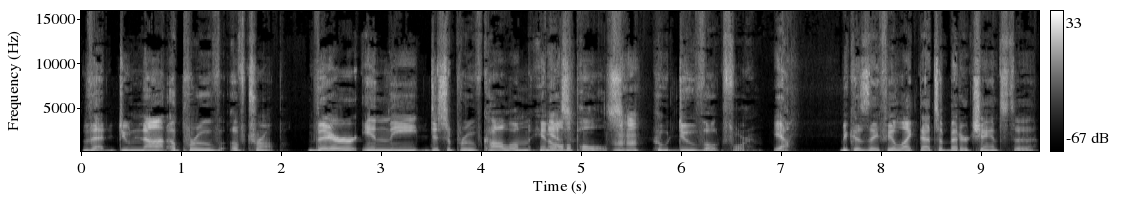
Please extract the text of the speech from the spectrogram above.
that do not approve of Trump. They're in the disapprove column in all the polls mm-hmm. who do vote for him Yeah, because they feel like that's a better chance to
